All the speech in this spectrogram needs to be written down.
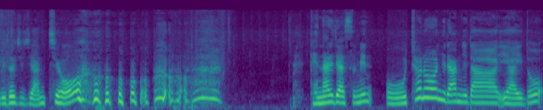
믿어지지 않지요. 개나리 자스민 5,000원이랍니다. 이 아이도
